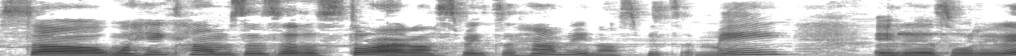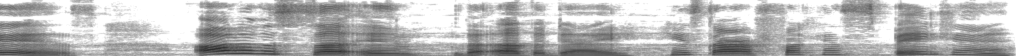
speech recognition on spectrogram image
So when he comes into the store, I don't speak to him. He don't speak to me. It is what it is. All of a sudden, the other day, he started fucking speaking.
